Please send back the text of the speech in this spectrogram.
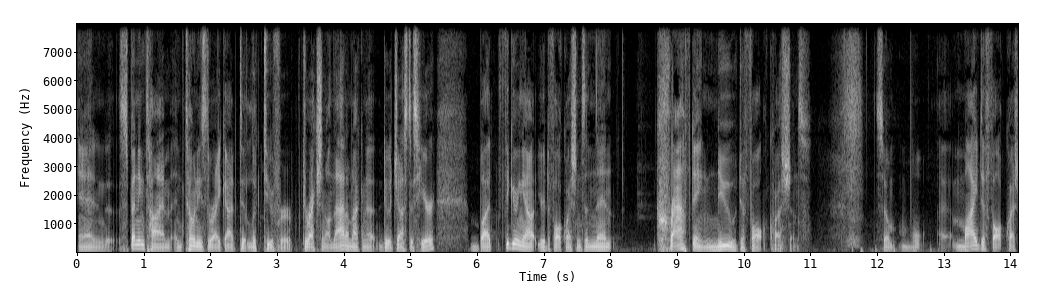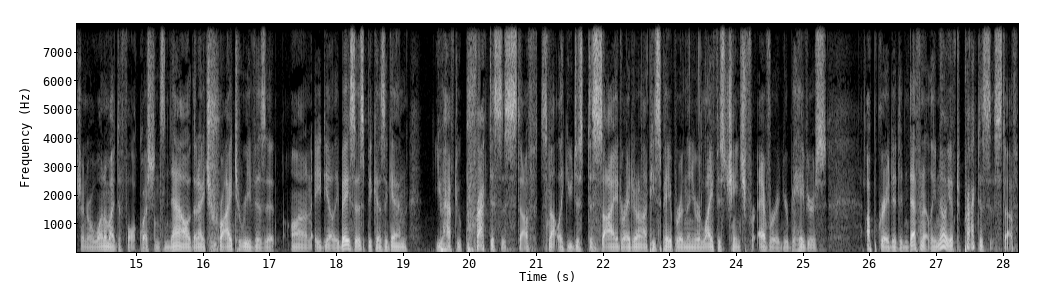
And spending time, and Tony's the right guy to look to for direction on that. I'm not going to do it justice here, but figuring out your default questions and then crafting new default questions. So, uh, my default question, or one of my default questions now that I try to revisit on a daily basis, because again, you have to practice this stuff. It's not like you just decide, write it on a piece of paper, and then your life is changed forever and your behavior's upgraded indefinitely. No, you have to practice this stuff.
